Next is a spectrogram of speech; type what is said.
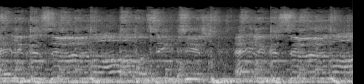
El kızın alamı ziktir, el kızın alamı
